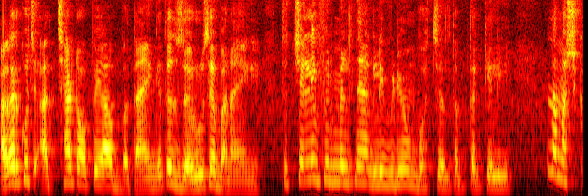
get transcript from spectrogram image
अगर कुछ अच्छा टॉपिक आप बताएँगे तो ज़रूर से बनाएँगे। तो चलिए फिर मिलते हैं अगली वीडियो में। बहुत जल्द, तब तक के लिए नमस्कार।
